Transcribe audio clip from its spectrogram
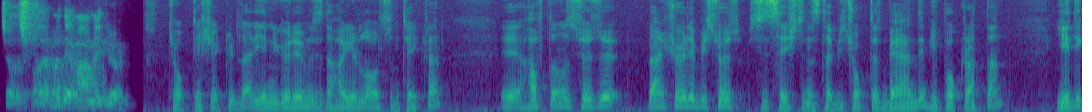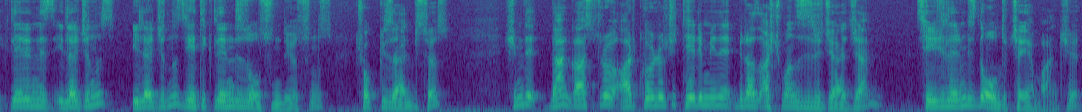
çalışmalarıma devam ediyorum. Çok teşekkürler. Yeni göreviniz de hayırlı olsun tekrar. E, haftanın sözü ben şöyle bir söz siz seçtiniz tabii çok da beğendim Hipokrat'tan. Yedikleriniz ilacınız, ilacınız yedikleriniz olsun diyorsunuz. Çok güzel bir söz. Şimdi ben gastroarkeoloji terimini biraz açmanızı rica edeceğim. Seyircilerimiz de oldukça yabancı.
